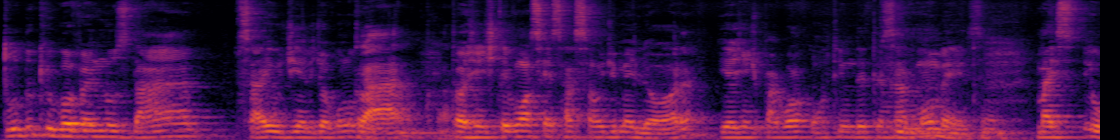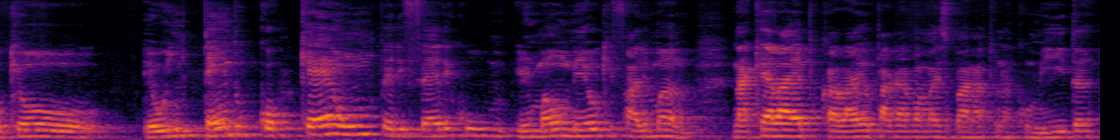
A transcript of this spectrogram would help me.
tudo que o governo nos dá sai o dinheiro de algum lugar. Claro, claro. Então a gente teve uma sensação de melhora e a gente pagou a conta em um determinado Sim, momento. sim. Mas o que eu eu entendo qualquer um periférico, irmão meu que fale, mano, naquela época lá eu pagava mais barato na comida,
